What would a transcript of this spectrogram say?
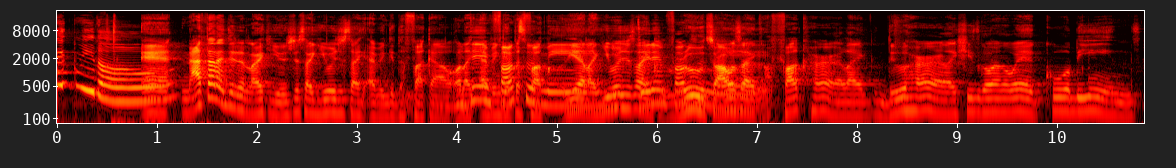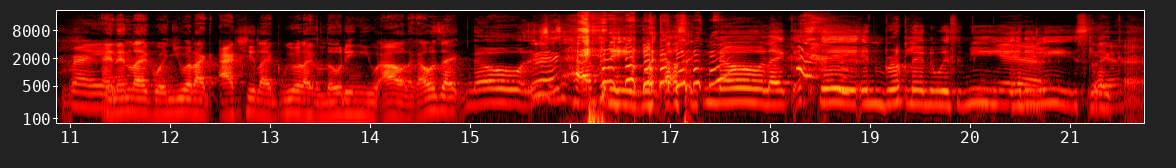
like me though. And not that I didn't like you, it's just like you were just like Evan, get the fuck out, or like Evan, get the fuck. me. Yeah, like you were just like didn't rude. So I was like, fuck her, like do her, like she's going away, cool beans. right. And then like when you were like actually like we were like loading you out, like I was like, no, this is happening. like I was like, no, like stay in Brooklyn with me and Elise. Like yeah.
